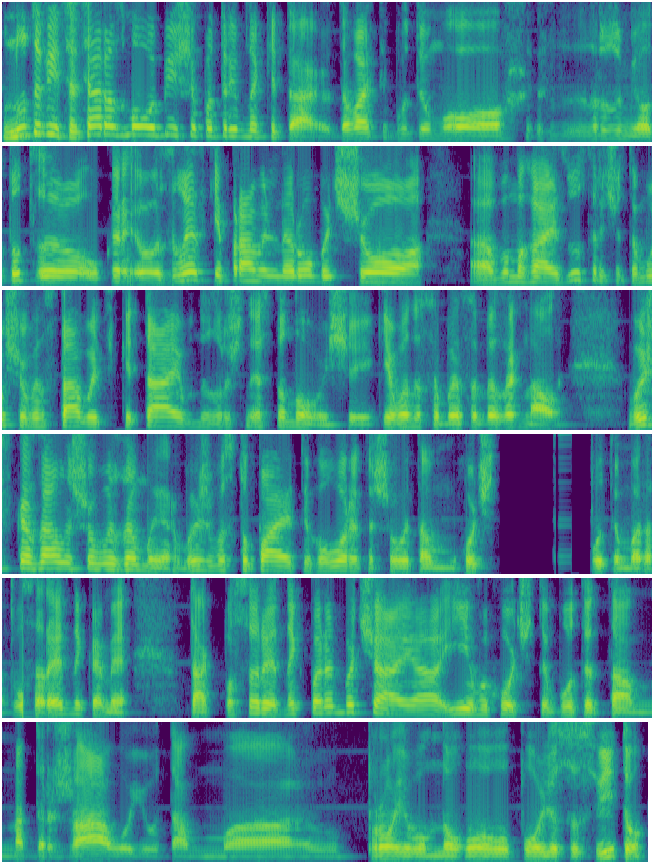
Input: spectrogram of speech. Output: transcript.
Ну, дивіться, ця розмова більше потрібна Китаю. Давайте будемо зрозуміло. Тут е, Зеленський правильно робить, що е, вимагає зустрічі, тому що він ставить Китай в незручне становище, яке вони себе себе загнали. Ви ж сказали, що ви за мир. Ви ж виступаєте, говорите, що ви там хочете бути миротворцями. Так, посередник передбачає, і ви хочете бути там державою, там е, проявом нового полюсу світу.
